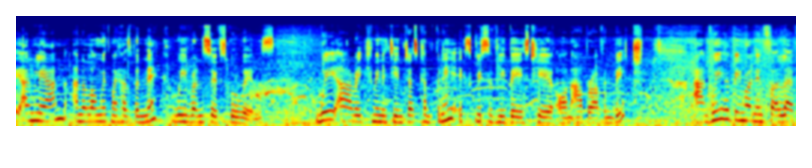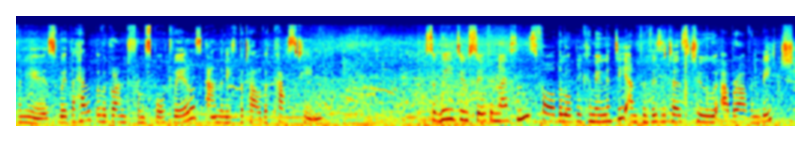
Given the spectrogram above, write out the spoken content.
Hi, I'm Liane and along with my husband Nick, we run Surf School Wales. We are a community interest company exclusively based here on Aberavon Beach and we have been running for 11 years with the help of a grant from Sport Wales and the Neath Talbot PASS team. So we do surfing lessons for the local community and for visitors to Aberavon Beach.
